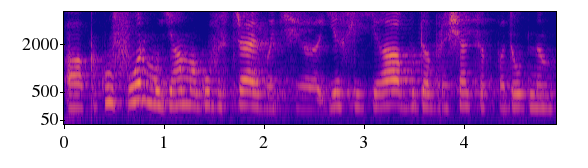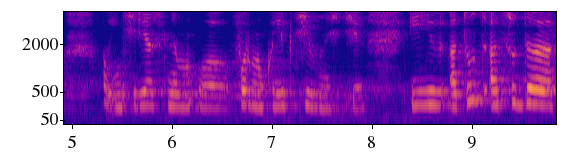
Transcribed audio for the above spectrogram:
а, какую форму я могу выстраивать, э, если я буду обращаться к подобным интересным формам коллективности. И оттуда, отсюда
